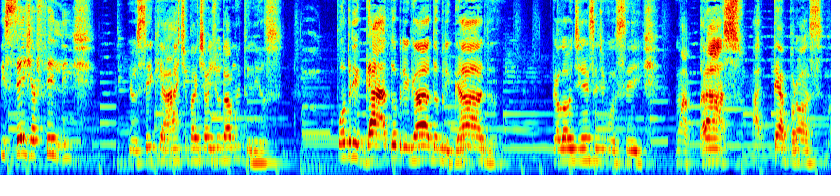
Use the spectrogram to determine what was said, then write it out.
E seja feliz. Eu sei que a arte vai te ajudar muito nisso. Obrigado, obrigado, obrigado pela audiência de vocês. Um abraço, até a próxima.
